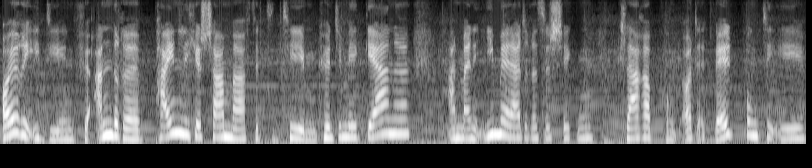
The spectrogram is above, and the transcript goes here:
Eure Ideen für andere peinliche, schambehaftete Themen könnt ihr mir gerne an meine E-Mail-Adresse schicken, clara.ott.welt.de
